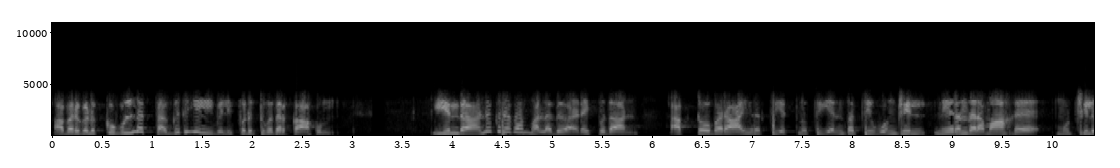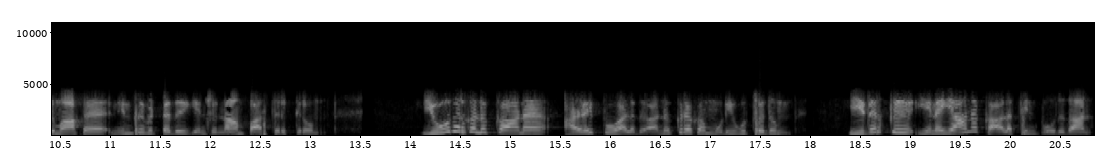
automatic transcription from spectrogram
அவர்களுக்கு உள்ள தகுதியை வெளிப்படுத்துவதற்காகும். இந்த அனுகிரகம் அல்லது அழைப்புதான் அக்டோபர் ஆயிரத்தி எட்நூத்தி எண்பத்தி ஒன்றில் நிரந்தரமாக முற்றிலுமாக நின்றுவிட்டது என்று நாம் பார்த்திருக்கிறோம். யூதர்களுக்கான அழைப்பு அல்லது அனுக்கிரகம் முடிவுற்றதும் இதற்கு இணையான காலத்தின் போதுதான்.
